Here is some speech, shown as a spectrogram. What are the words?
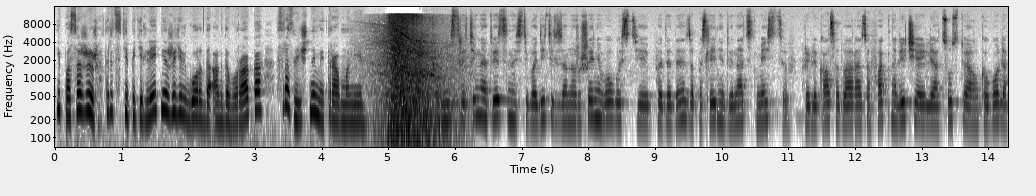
и пассажир, 35-летний житель города Агдавурака с различными травмами. Административной ответственности водитель за нарушение в области ПДД за последние 12 месяцев привлекался два раза. Факт наличия или отсутствия алкоголя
